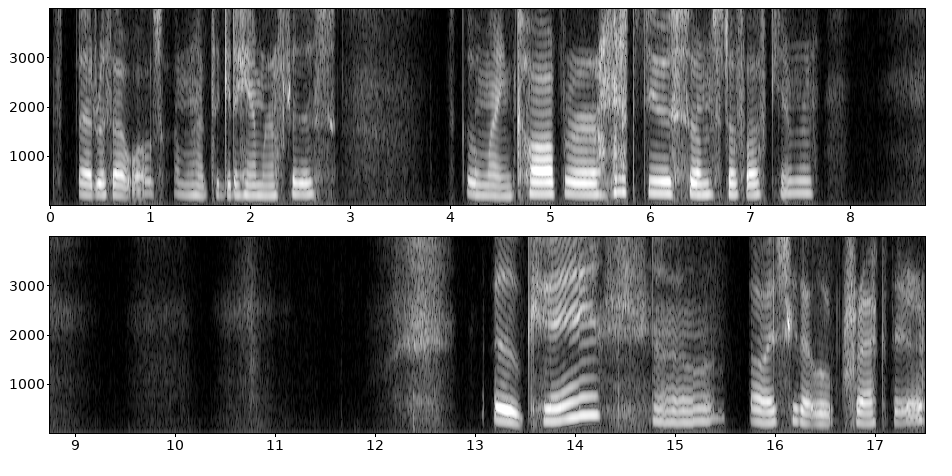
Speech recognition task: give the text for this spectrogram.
It's bad without walls. I'm gonna have to get a hammer after this. Let's go mine copper. I'm gonna have to do some stuff off camera. Okay. Now, oh, I see that little crack there.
